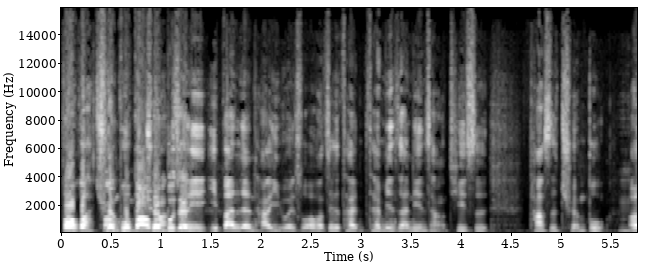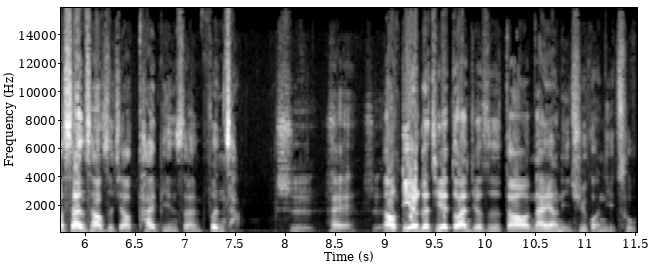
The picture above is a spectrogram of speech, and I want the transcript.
包括全部包括，所以一般人他以为说哦，这个太太平山林场其实它是全部，而山上是叫太平山分场，是，哎，是。然后第二个阶段就是到南洋林区管理处，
